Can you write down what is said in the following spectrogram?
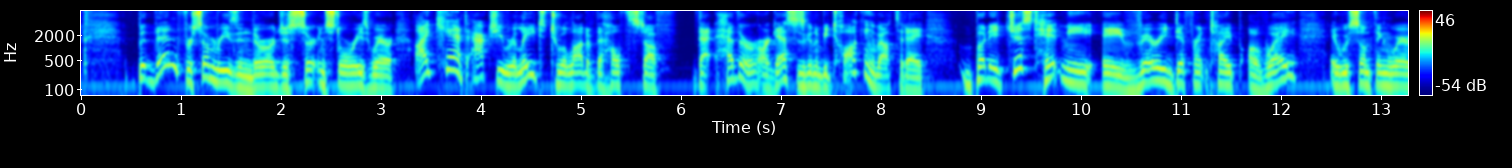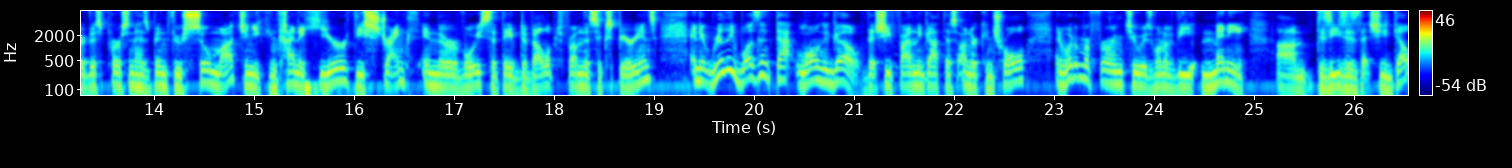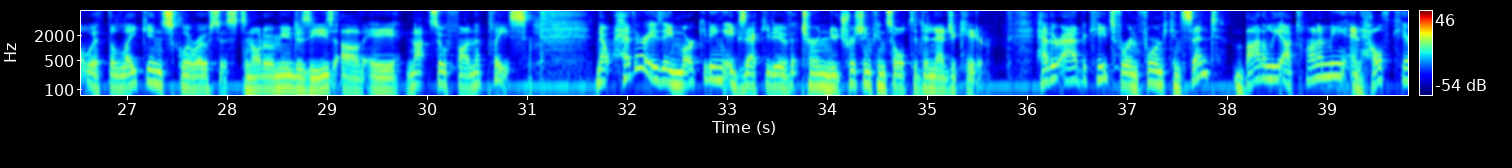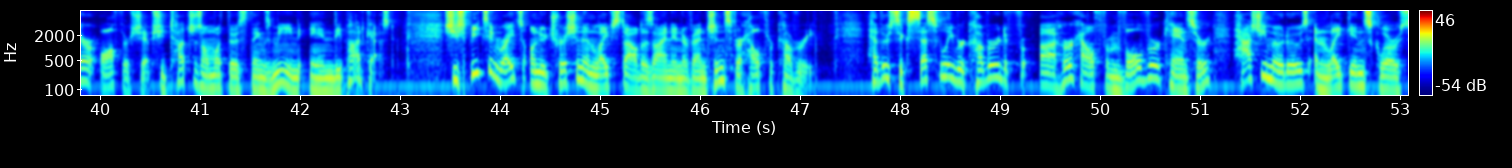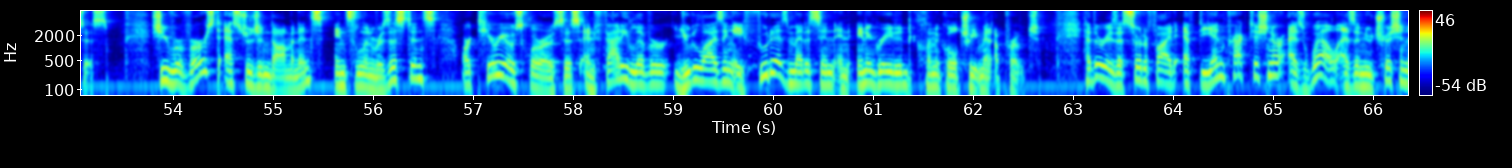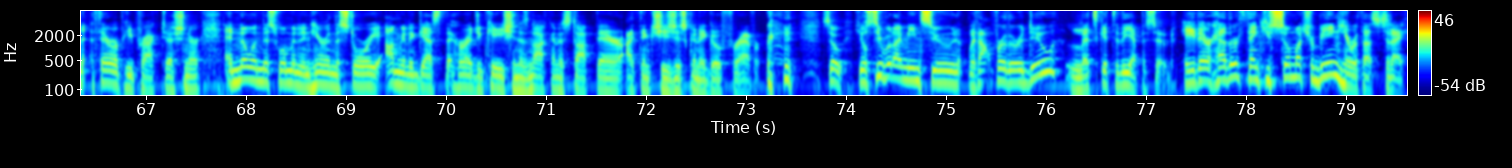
But then for some reason, there are just certain stories where I can't actually relate to a lot of the health stuff that Heather, our guest, is going to be talking about today, but it just hit me a very different type of way. It was something where this person has been through so much, and you can kind of hear the strength in their voice that they've developed from this experience. And it really wasn't that long ago that she finally got this under control. And what I'm referring to is one of the many um, diseases that she dealt with the lichen sclerosus. It's an autoimmune disease of a not so fun place. Now, Heather is a marketing executive turned nutrition consultant and educator. Heather advocates for informed consent, bodily autonomy, and healthcare authorship. She touches on what those things mean in the podcast. She speaks and writes on nutrition and lifestyle design interventions for health recovery. Heather successfully recovered uh, her health from vulvar cancer, Hashimoto's, and lichen sclerosus. She reversed estrogen dominance, insulin resistance, arteriosclerosis, and fatty liver utilizing a food as medicine and integrated clinical treatment approach. Heather is a certified FDN practitioner as well as a nutrition therapy practitioner. And knowing this woman and hearing the story, I'm going to guess that her education is not going to stop there. I think she's just going to go forever. so you'll see what I mean soon. Without further ado, let's get to the episode. Hey there, Heather. Thank you so much for being here with us today.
